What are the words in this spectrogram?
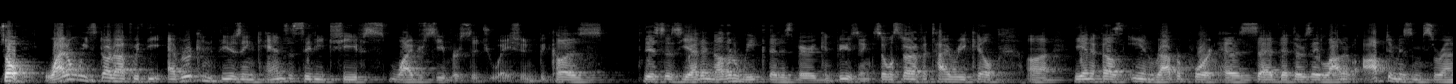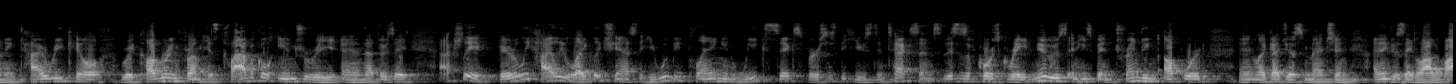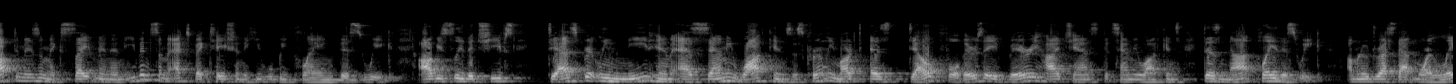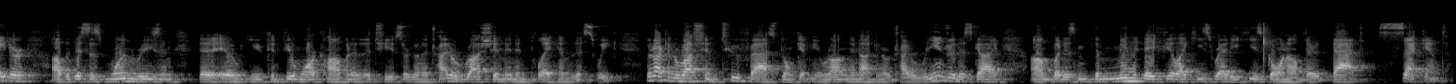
So why don't we start off with the ever confusing Kansas City Chiefs wide receiver situation? Because this is yet another week that is very confusing. So we'll start off with Tyreek Hill. Uh, the NFL's Ian Rapoport has said that there's a lot of optimism surrounding Tyreek Hill recovering from his clavicle injury and that there's a actually a fairly highly likely chance that he would be playing in week six versus the Houston Texans. This is of course great news and he's been trending upward and like I just mentioned, I think there's a lot of optimism, excitement, and even some expectation that he will be playing this week. Obviously the Chiefs desperately need him as Sammy Watkins is currently marked as doubtful. There's a very high chance that Sammy Watkins does not play this week. I'm going to address that more later, uh, but this is one reason that it, you can feel more confident the Chiefs are going to try to rush him in and play him this week. They're not going to rush him too fast, don't get me wrong. They're not going to try to re-injure this guy, um, but as, the minute they feel like he's ready, he's going out there that second.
